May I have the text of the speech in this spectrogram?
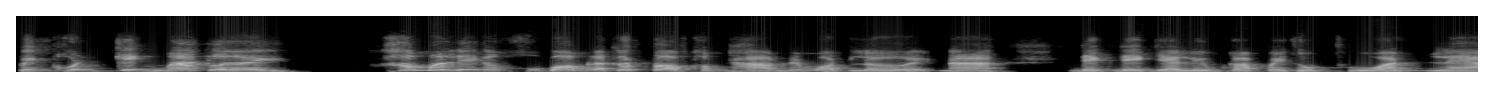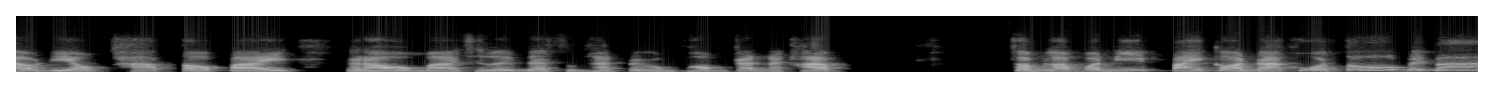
เป็นคนเก่งมากเลย เข้ามาเรียนกับครูบอมแล้วก็ตอบคำถามได้หมดเลยนะ เด็กๆ อย่าลืมกลับไปทบทวน แล้วเดี๋ยวคาบต่อไป เรามาเฉลยแบบฝึกหัดไปพร้อม ๆ กันนะครับสำหรับวันนี้ไปก่อนนะครูออโต้บ๊ายบา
